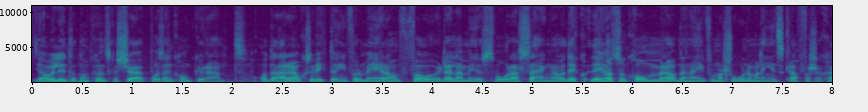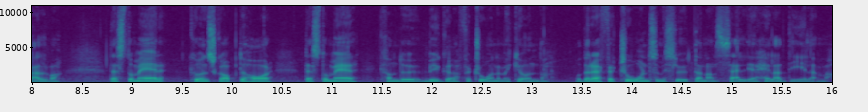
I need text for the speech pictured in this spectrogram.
jag vill inte att någon kund ska köpa hos en konkurrent. Och där är det också viktigt att informera om fördelar med just våra sängar. Och det, det är något som kommer av den här informationen man inskaffar sig själva. Desto mer kunskap du har, desto mer kan du bygga förtroende med kunden. Och det är förtroende som i slutändan säljer hela dealen. Va?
